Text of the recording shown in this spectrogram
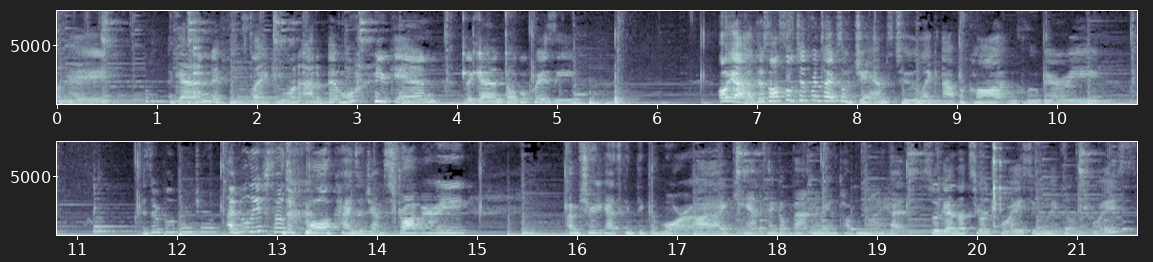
Okay. Again, if it's like you want to add a bit more, you can. But again, don't go crazy. Oh yeah, there's also different types of jams too, like apricot and blueberry. Is there blueberry jam? I believe so. There's all kinds of jams. Strawberry. I'm sure you guys can think of more. I can't think of that many on top of my head. So again, that's your choice. You can make your own choice.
